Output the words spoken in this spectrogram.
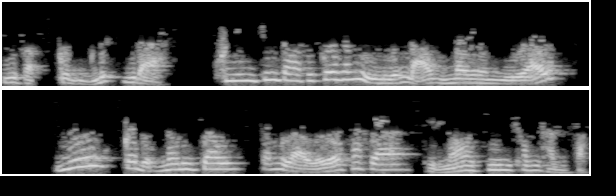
chư Phật cùng Đức Di Đà khuyên chúng ta phải cố gắng luyện đạo mềm dẻo. Nếu có được Mô Ni Châu tâm là lửa phát ra, thì nó chi không thành Phật.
